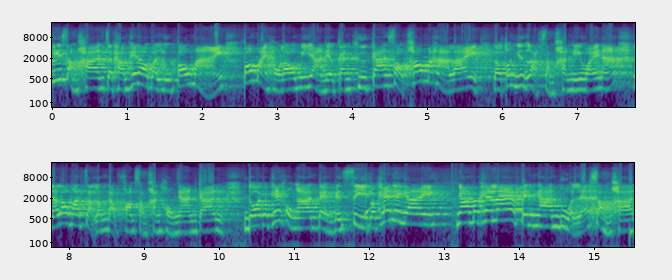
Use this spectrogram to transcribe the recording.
ที่สำคัญจะทำให้เราบรรลุเป้าหมายเป้า หมายของเรามีอย่างเดียวกัน คือการสอบเข้ามหาลัย เราต้องยึดหลักสำคัญนี้ไว้นะ แล้วเรามาจัดลำดับความสำคัญของงานกัน โดยประเภทของงานแบ่งเป็น 4 ประเภทใหญ่ๆ งานประเภทแรกเป็นงานด่วนและสำคัญ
